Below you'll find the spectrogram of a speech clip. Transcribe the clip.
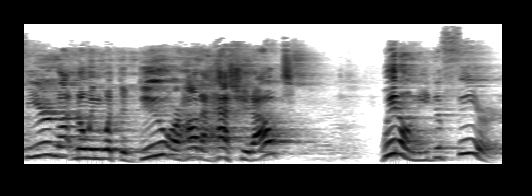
fear not knowing what to do or how to hash it out. We don't need to fear.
